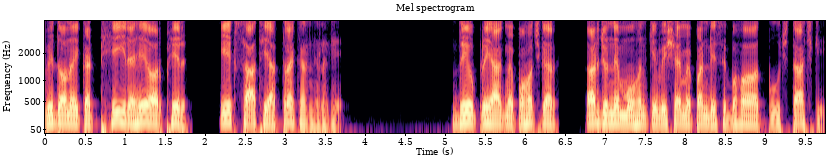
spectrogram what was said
वे दोनों इकट्ठे ही रहे और फिर एक साथ यात्रा करने लगे। देवप्रयाग में पहुंचकर अर्जुन ने मोहन के विषय में पंडे से बहुत पूछताछ की।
